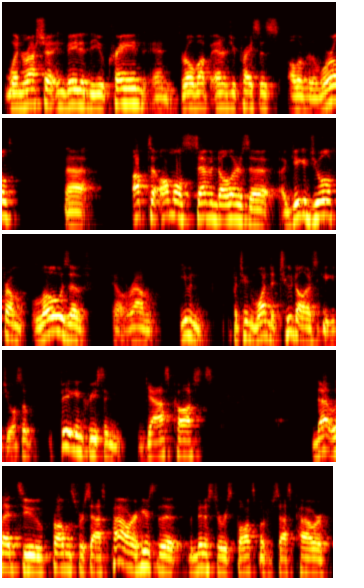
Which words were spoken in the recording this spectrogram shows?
when Russia invaded the Ukraine and drove up energy prices all over the world. Uh, up to almost seven dollars a, a gigajoule from lows of you know around even between one to two dollars a gigajoule. So big increase in gas costs. That led to problems for Sask Power. Here's the, the minister responsible for Sask Power,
